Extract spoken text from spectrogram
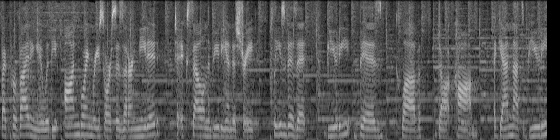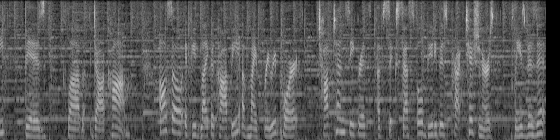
by providing you with the ongoing resources that are needed to excel in the beauty industry, please visit beautybizclub.com. Again, that's beautybizclub.com. Also, if you'd like a copy of my free report, Top 10 Secrets of Successful Beauty Biz Practitioners, please visit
